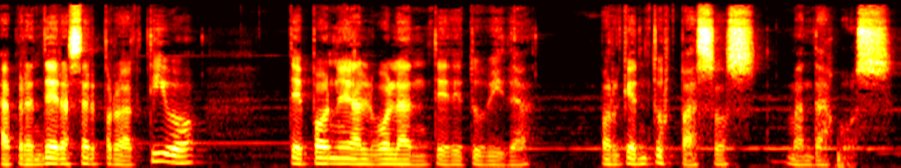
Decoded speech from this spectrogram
Aprender a ser proactivo te pone al volante de tu vida, porque en tus pasos mandas vos.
